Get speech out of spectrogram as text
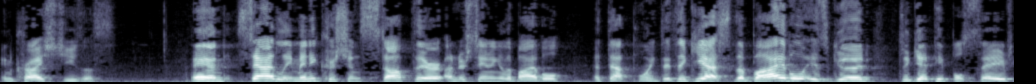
in Christ Jesus." And sadly, many Christians stop their understanding of the Bible at that point. They think, yes, the Bible is good to get people saved.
